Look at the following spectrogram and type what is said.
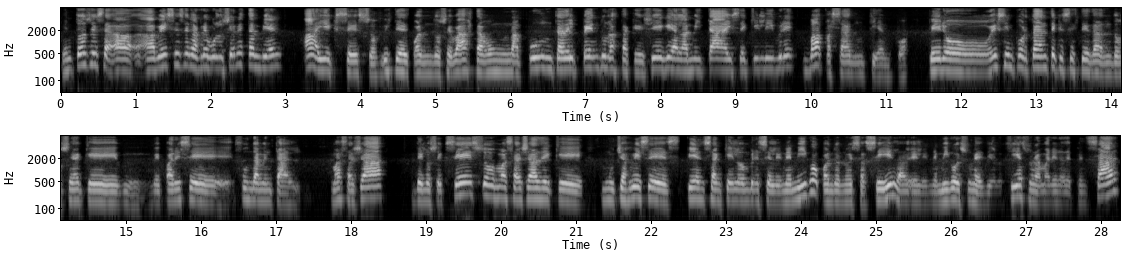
Entonces, a, a veces en las revoluciones también hay excesos, ¿viste? Cuando se va hasta una punta del péndulo hasta que llegue a la mitad y se equilibre, va a pasar un tiempo. Pero es importante que se esté dando, o sea que me parece fundamental, más allá de los excesos, más allá de que muchas veces piensan que el hombre es el enemigo, cuando no es así, el enemigo es una ideología, es una manera de pensar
